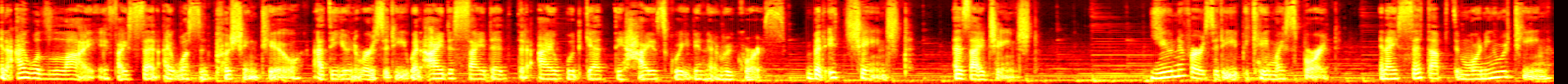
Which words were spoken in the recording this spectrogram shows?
and I would lie if I said I wasn't pushing to at the university when I decided that I would get the highest grade in every course. But it changed as I changed. University became my sport, and I set up the morning routine,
